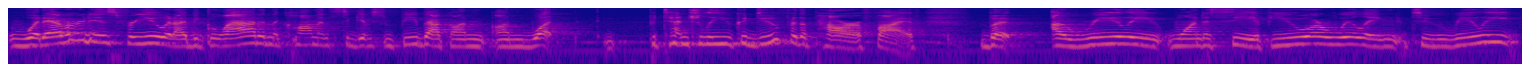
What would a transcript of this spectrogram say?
Whatever it is for you, and I'd be glad in the comments to give some feedback on, on what potentially you could do for the power of five. But I really want to see if you are willing to really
